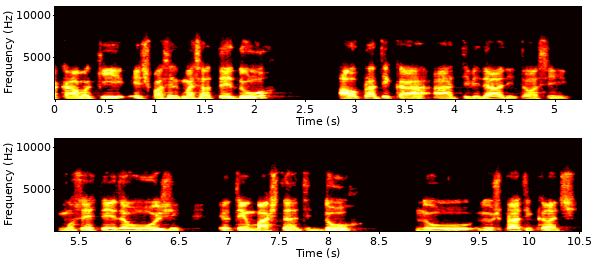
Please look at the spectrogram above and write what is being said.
acaba que eles pacientes começam a ter dor ao praticar a atividade. Então, assim, com certeza, hoje eu tenho bastante dor no, nos praticantes,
